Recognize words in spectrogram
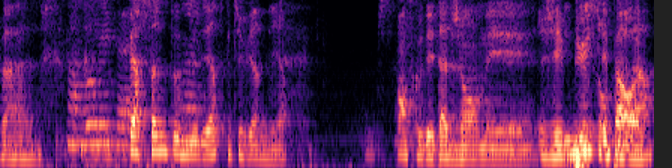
Bah, C'est un beau message. personne peut mieux Ouais. dire ce que tu viens de dire. Je pense que des tas de gens, mais J'ai bu ces paroles. là.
